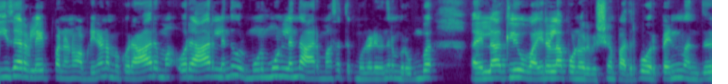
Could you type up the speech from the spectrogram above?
ஈஸியாக ரிலேட் பண்ணணும் அப்படின்னா நமக்கு ஒரு ஆறு மா ஒரு ஆறுலேருந்து ஒரு மூணு மூணுலேருந்து ஆறு மாசத்துக்கு முன்னாடி வந்து நம்ம ரொம்ப எல்லாத்துலேயும் வைரலாக போன ஒரு விஷயம் பார்த்துருப்போம். ஒரு பெண் வந்து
